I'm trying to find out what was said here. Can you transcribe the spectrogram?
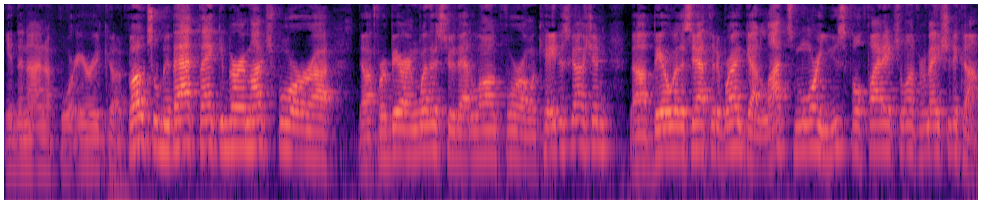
in the 904 area code folks we'll be back thank you very much for uh, uh, for bearing with us through that long 401k discussion. Uh, bear with us after the break. Got lots more useful financial information to come.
